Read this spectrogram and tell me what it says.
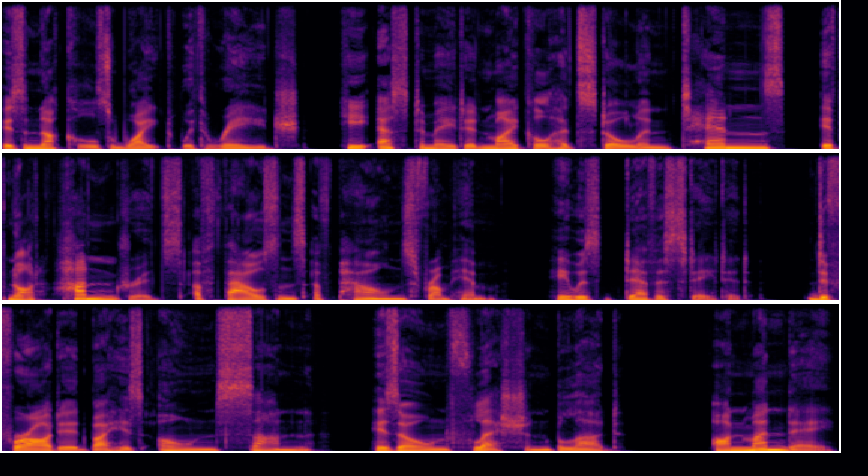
his knuckles white with rage. He estimated Michael had stolen tens, if not hundreds, of thousands of pounds from him. He was devastated, defrauded by his own son, his own flesh and blood. On Monday,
